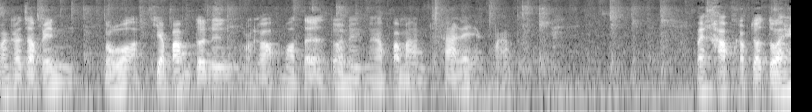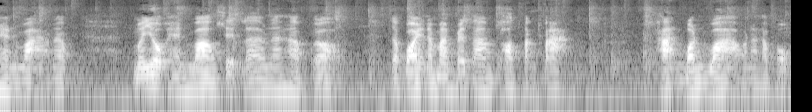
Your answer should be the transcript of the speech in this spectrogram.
มันก็จะเป็นตัวเกียร์ปั๊มตัวหนึ่งแล้วก็มอเตอร์ตัวหนึ่งนะครับ ประมาณ5แรงนะครับ ไปขับกับเจ้าตัวแฮนด์วาลนะครับ เมื่อยกแฮนด์วาลเสร็จแล้วนะครับ ก็จะปล่อยน้ำมันไปตามพอร์ตต่างๆ ผ่านบอลวาลนะครับ ผม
